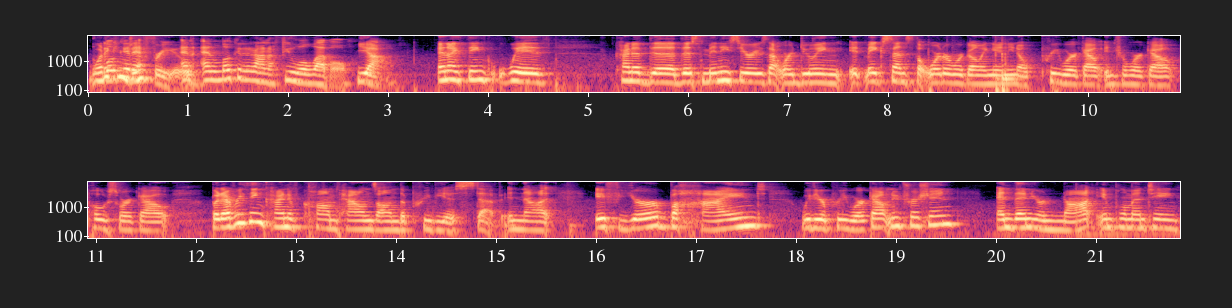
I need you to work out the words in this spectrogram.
What it can at do it for you. and and look at it on a fuel level Yeah. And I think with kind of the this mini series that we're doing, it makes sense the order we're going in, you know, pre-workout, intra-workout, post-workout, but everything kind of compounds on the previous step in that if you're behind with your pre-workout nutrition and then you're not implementing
